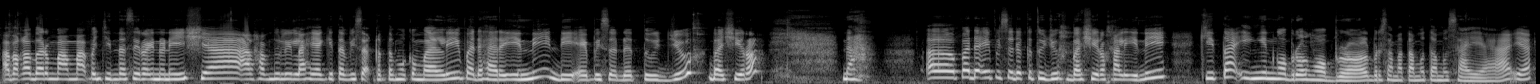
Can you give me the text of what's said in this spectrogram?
Apa kabar Mama pencinta Siroh Indonesia? Alhamdulillah ya kita bisa ketemu kembali pada hari ini di episode 7 Bashiroh. Nah, uh, pada episode ketujuh Bashiro kali ini kita ingin ngobrol-ngobrol bersama tamu-tamu saya ya.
